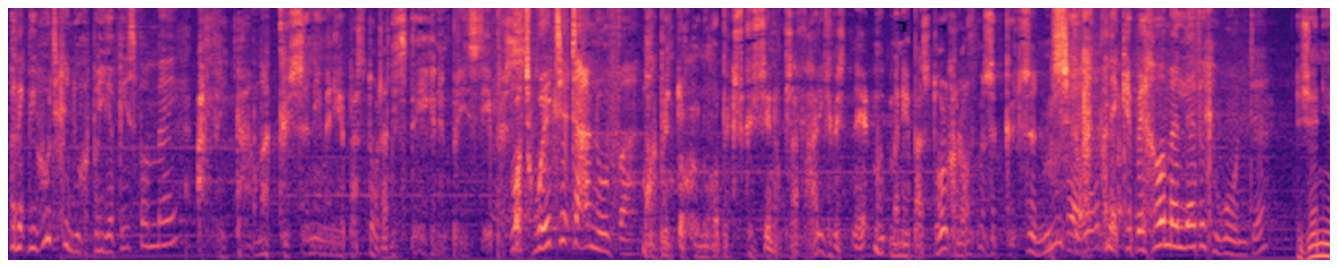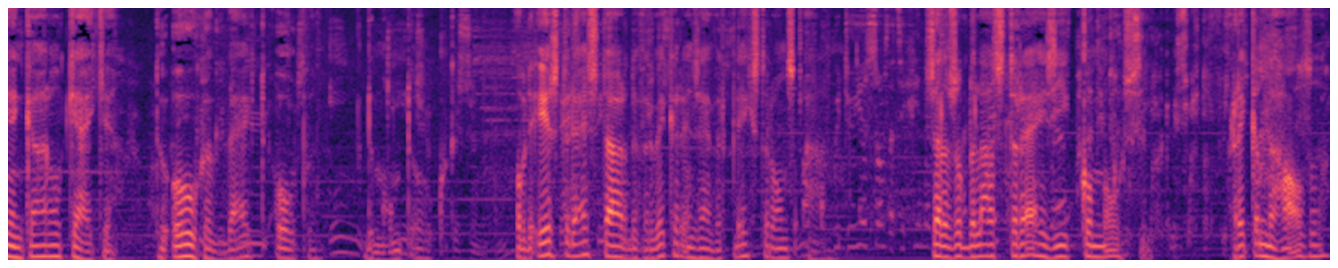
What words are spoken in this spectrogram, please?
Ben ik niet goed genoeg? Ben je vis van mij? Afrikanen kussen niet, meneer Pastoor. Dat is tegen hun principes. Wat weet je daar nou van? Maar ik ben toch genoeg op excursie en op safari geweest. Nee, meneer Pastoor, geloof me, ze kussen niet. Zo, en ik heb hier heel mijn leven gewoond, hè? Jenny en Karel kijken, de ogen wijd open, de mond ook. Op de eerste rij staren de verwekker en zijn verpleegster ons aan. Zelfs op de laatste rij zie ik commotie. Rekkende halzen,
